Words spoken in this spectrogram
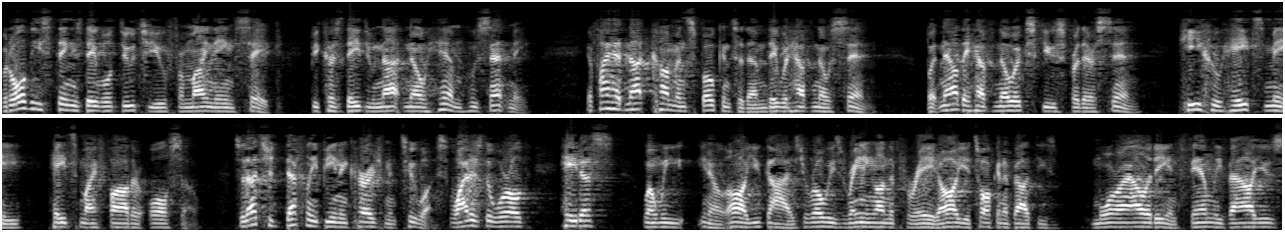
But all these things they will do to you for my name's sake, because they do not know him who sent me. If I had not come and spoken to them, they would have no sin. But now they have no excuse for their sin. He who hates me hates my Father also. So that should definitely be an encouragement to us. Why does the world hate us when we, you know, oh, you guys, you're always raining on the parade. Oh, you're talking about these morality and family values.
